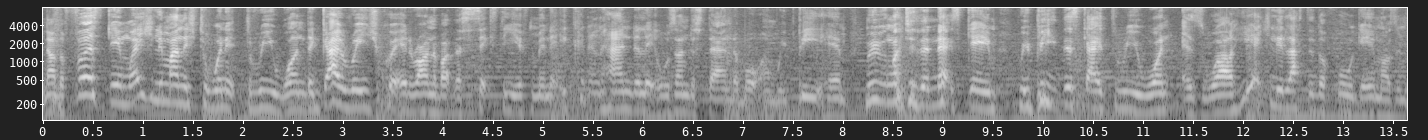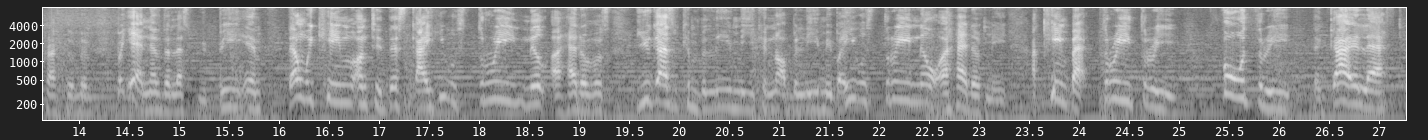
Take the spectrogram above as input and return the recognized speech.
now the first game we actually managed to win it 3-1. The guy rage quitted around about the 60th minute. He couldn't handle it. It was understandable and we beat him. Moving on to the next game, we beat this guy 3-1 as well. He actually lasted the full game. I was impressed with him. But yeah, nevertheless, we beat him. Then we came onto this guy. He was 3-0 ahead of us. You guys can believe me. You cannot believe me. But he was 3-0 ahead of me. I came back 3-3, 4-3. The guy left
